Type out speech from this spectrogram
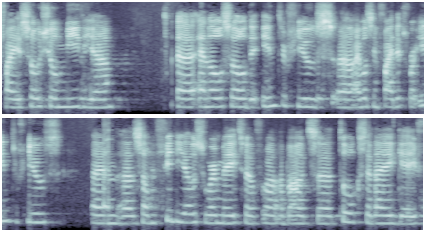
via social media and also the interviews. I was invited for interviews and uh, some videos were made of, uh, about uh, talks that I gave,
